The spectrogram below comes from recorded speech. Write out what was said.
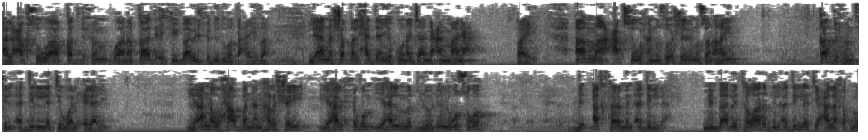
alcaksu waa qadxun waana qaadixi fi baabi اlxuduud watacriifaat lianna sharط alxadi an yakuuna jaamican maanican ayib amaa cagsu waxaynu soo sheegnay inuusan ahayn qadxun fi اladilati wاlcilali lanna waxaa banaan hal shay iyo hal xugum iyo hal madluul in lagu sugo biakara min adila min baabi tawaarud اladilati calى xukmi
